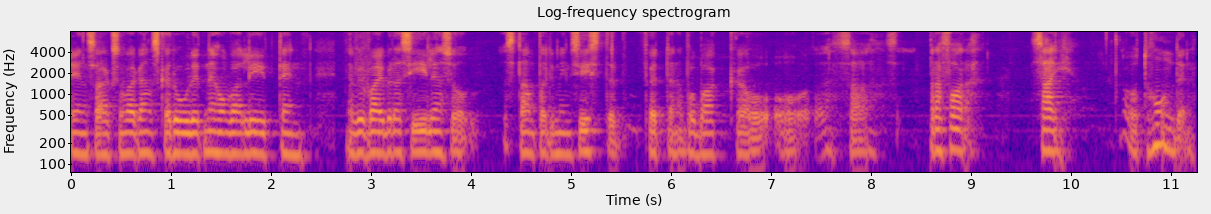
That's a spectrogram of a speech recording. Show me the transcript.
en sak som var ganska roligt när hon var liten, när vi var i Brasilien så stampade min syster fötterna på backa och, och sa ”Pra fara”, sai, åt hunden,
